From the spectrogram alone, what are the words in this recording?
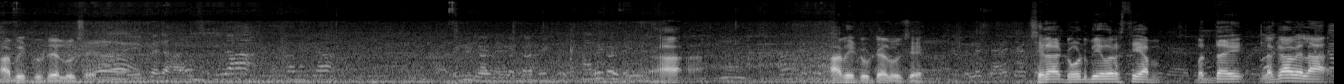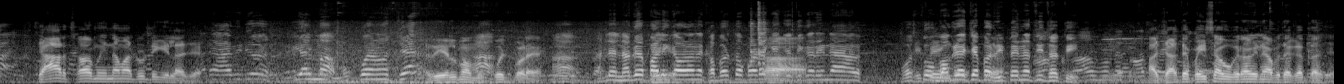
આ બી તૂટેલું છે. આ બી તૂટેલું છે. છેલ્લા દોઢ બે વર્ષથી આ બધાય લગાવેલા ચાર છ મહિનામાં તૂટી ગયેલા છે. આ વીડિયો રિયલમાં મૂકવાનો જ પડે. એટલે નગરપાલિકા વાળાને ખબર તો પડે જેથી કરીને વસ્તુ બગડે છે પણ રિપેર નથી થતી. આ જાતે પૈસા ઉઘરાવીને આ બધા કરતા છે.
